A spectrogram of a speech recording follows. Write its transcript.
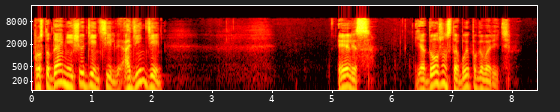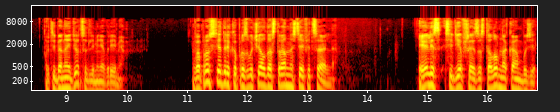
Просто дай мне еще день, Сильви, один день». «Элис, я должен с тобой поговорить. У тебя найдется для меня время?» Вопрос Седрика прозвучал до странности официально. Элис, сидевшая за столом на камбузе,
